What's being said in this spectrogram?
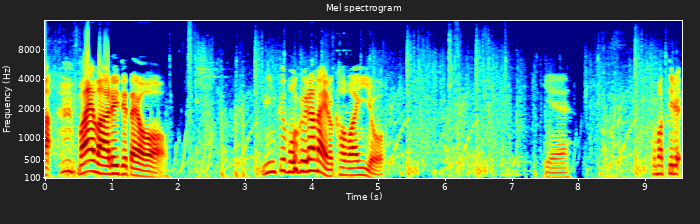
前も歩いてたよ。リンク潜らないのかわいいよ。いえ。止まってる。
